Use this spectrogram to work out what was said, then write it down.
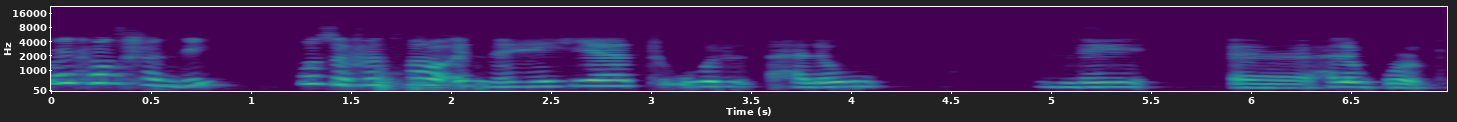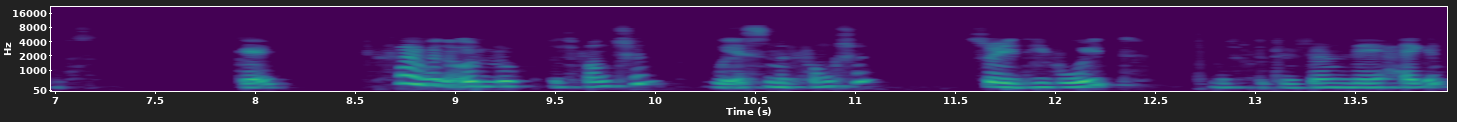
وال function دي وظيفتها إن هي تقول hello ل uh, hello world مثلا. okay فبنقول له ال function واسم ال function sorry دي void. مش بترجم لي حاجة.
